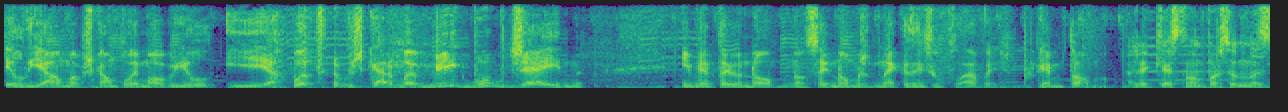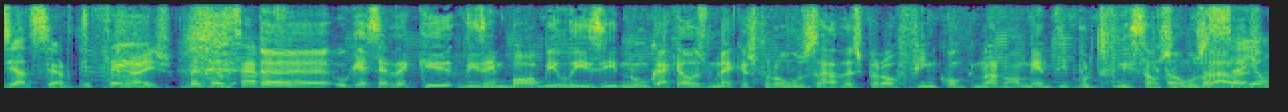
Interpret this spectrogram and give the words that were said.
Ele ia a uma buscar um Playmobil e ia a outra buscar uma Big Boob Jane. Inventei o nome, não sei nomes de bonecas insufláveis, por quem me tomam. Olha, que esse não pareceu demasiado certo. Sim, bateu certo. sim. Uh, o que é certo é que, dizem Bob e Lizzie, nunca aquelas bonecas foram usadas para o fim com que normalmente e por definição Então são usadas. passeiam?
